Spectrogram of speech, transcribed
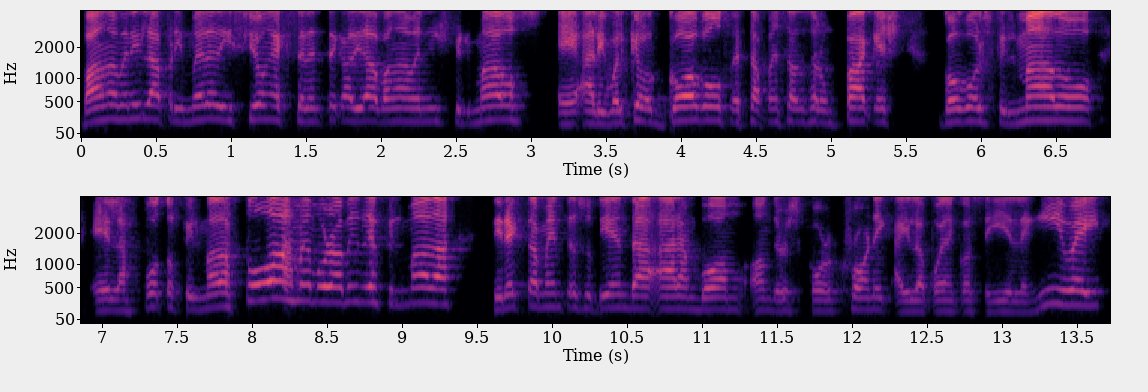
Van a venir la primera edición, excelente calidad, van a venir firmados, eh, al igual que los goggles, está pensando hacer un package, goggles firmado, eh, las fotos firmadas, todas las memorabilia firmadas directamente en su tienda Aram Bomb underscore Chronic, ahí lo pueden conseguir en eBay.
